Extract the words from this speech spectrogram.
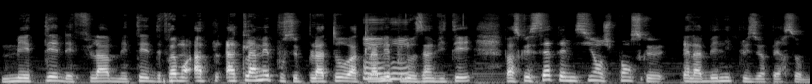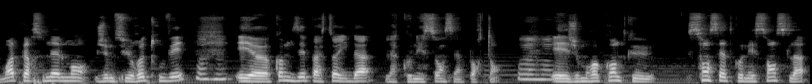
mettez des flammes, mettez des- vraiment acclamez pour ce plateau, acclamez pour Mhm. nos invités, parce que cette émission, je pense que elle a béni plusieurs personnes. Moi personnellement, je me suis retrouvé Mhm. et euh, comme disait Pasteur Ida, la connaissance est importante. Mhm. Et je me rends compte que sans cette connaissance là,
